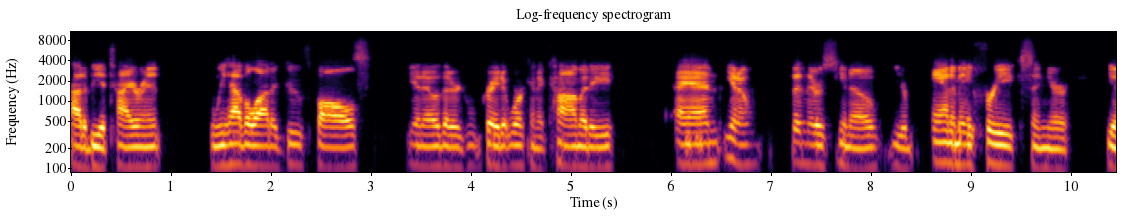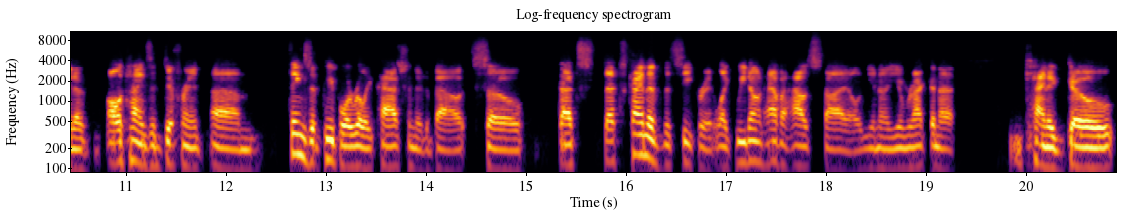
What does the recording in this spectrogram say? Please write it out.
how to be a tyrant we have a lot of goofballs you know that are great at working at comedy and you know then there's you know your anime freaks and your you know all kinds of different um, things that people are really passionate about. So that's that's kind of the secret. Like we don't have a house style. You know, you're not gonna kind of go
